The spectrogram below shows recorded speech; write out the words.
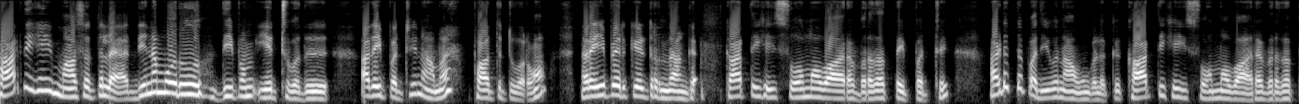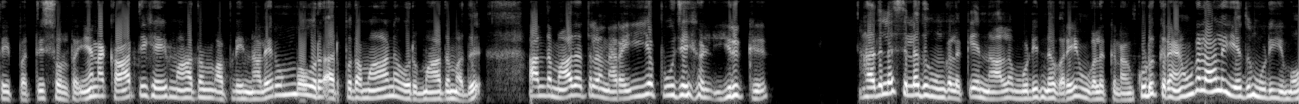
கார்த்திகை மாதத்தில் தினம் ஒரு தீபம் ஏற்றுவது. அதை பற்றி நாம் பார்த்துட்டு வரோம். நிறைய பேர் கேட்டிருந்தாங்க கார்த்திகை சோமவார விரதத்தை பற்றி. அடுத்த பதிவு நான் உங்களுக்கு கார்த்திகை சோமவார விரதத்தை பற்றி சொல்கிறேன் ஏன்னா கார்த்திகை மாதம் அப்படின்னாலே ரொம்ப ஒரு அற்புதமான ஒரு மாதம் அது. அந்த மாதத்தில் நிறைய பூஜைகள் இருக்குது அதில் சிலது உங்களுக்கு என்னால் முடிந்தவரை உங்களுக்கு நான் கொடுக்குறேன். உங்களால் எது முடியுமோ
